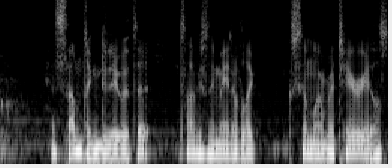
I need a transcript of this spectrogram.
Has something to do with it. It's obviously made of, like, similar materials.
